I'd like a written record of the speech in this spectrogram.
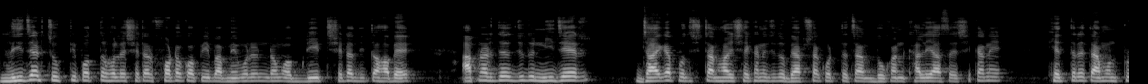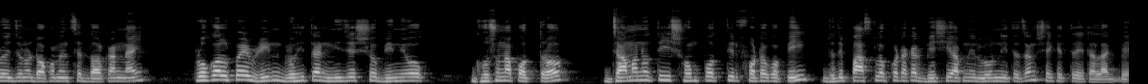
লিজের চুক্তিপত্র হলে সেটার ফটোকপি বা মেমোরেন্ডাম অফ ডিট সেটা দিতে হবে। আপনার যদি নিজের জায়গা প্রতিষ্ঠান হয়, সেখানে যদি ব্যবসা করতে চান, দোকান খালি আছে, সেখানে ক্ষেত্রে তেমন প্রয়োজনীয় ডকুমেন্টসের দরকার নাই। প্রকল্পের ঋণ গ্রহীতার নিজস্ব বিনিয়োগ ঘোষণাপত্র, জামানতি সম্পত্তির ফটোকপি যদি পাঁচ লক্ষ টাকার বেশি আপনি লোন নিতে চান, সেক্ষেত্রে এটা লাগবে।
